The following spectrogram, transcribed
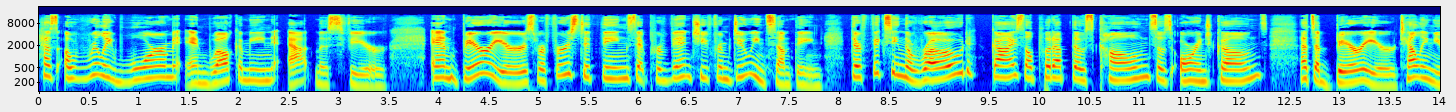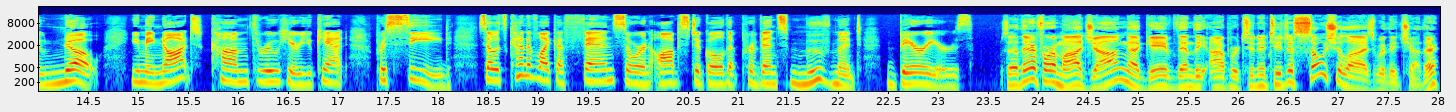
has a really warm and welcoming atmosphere. And barriers refers to things that prevent you from doing something. They're fixing the road, guys. They'll put up those cones, those orange cones. That's a barrier telling you, no, you may not come through here. You can't proceed. So it's kind of like a fence or an obstacle that prevents movement, barriers. So, therefore, Mahjong uh, gave them the opportunity to socialize with each other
